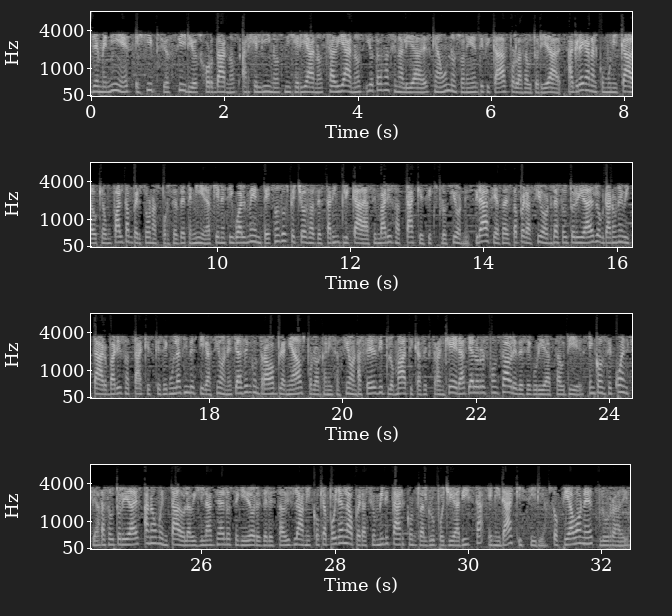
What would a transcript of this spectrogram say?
yemeníes, egipcios, sirios, jordanos, argelinos, nigerianos, chadianos y otras nacionalidades que aún no son identificadas por las autoridades. Agregan al comunicado que aún faltan personas por ser detenidas, quienes igualmente son sospechosas de estar implicadas en varios ataques y explosiones. Gracias a esta operación, las autoridades lograron evitar varios ataques que según las investigaciones ya se encontraban planeados por la organización a sedes diplomáticas extranjeras y a los responsables de seguridad saudíes. En consecuencia, las autoridades han aumentado la vigilancia de los seguidores del Estado Islámico que apoyan la operación militar contra el grupo yihadista en Irak y Siria. Sofía Bonet, Blue Radio.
